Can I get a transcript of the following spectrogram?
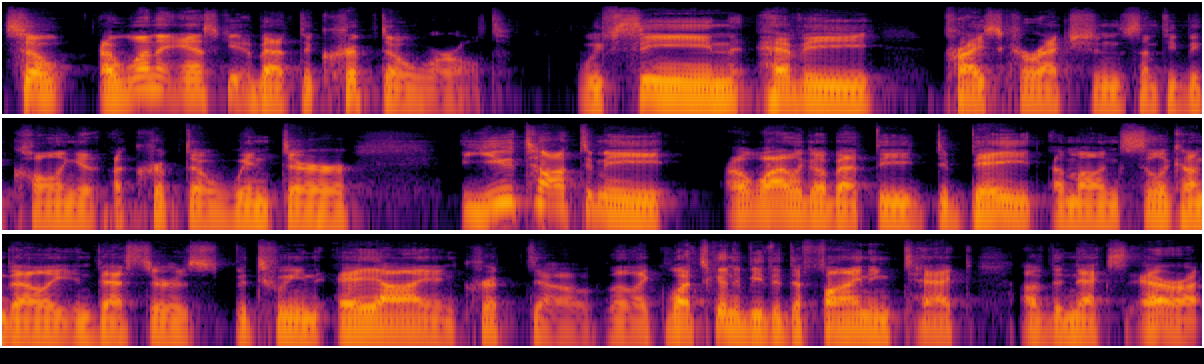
So I want to ask you about the crypto world. We've seen heavy price corrections, some people calling it a crypto winter. You talked to me a while ago about the debate among Silicon Valley investors between AI and crypto, like what's going to be the defining tech of the next era.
